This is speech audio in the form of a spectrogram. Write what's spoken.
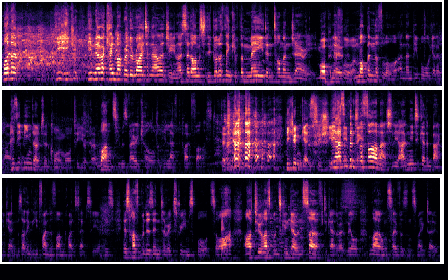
Well, no, he, he, he never came up with the right analogy, and I said, Armistead, you've got to think of the maid in Tom and Jerry. Mopping You the know, floor. Mopping the floor, and then people will get it right. Has he been down to the Cornwall to your bit? Once he was very cold and he left quite fast. Did he? he couldn't get sushi. He hasn't been to the farm actually. I need to get him back again because I think he'd find the farm quite sexy. And his, his husband is into extreme sports, so our, our two husbands can go and surf together, and we'll lie on sofas and smoke dope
